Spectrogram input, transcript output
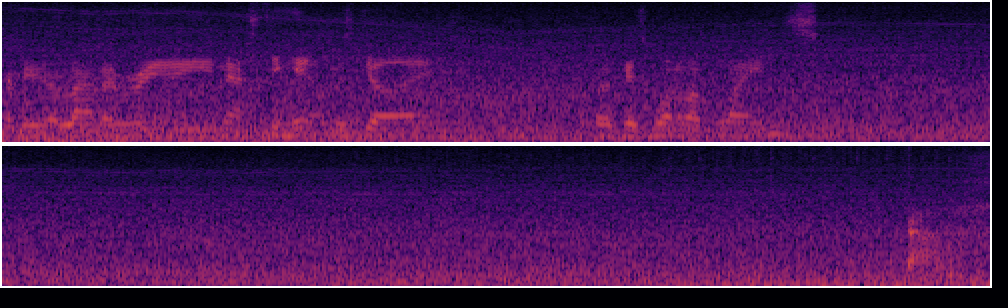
I need to land a really nasty hit on this guy. Against one of my planes. Ah.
